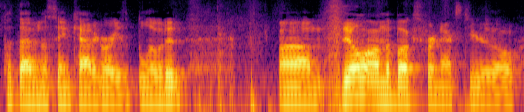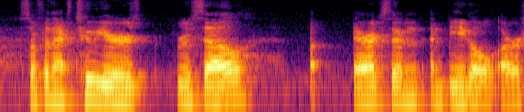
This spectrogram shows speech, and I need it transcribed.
put that in the same category as bloated. Um, still on the books for next year though. So for the next two years, Roussel, Eriksson, and Beagle are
